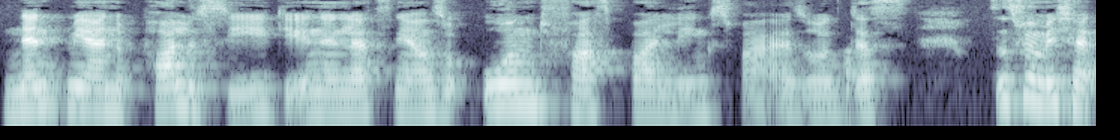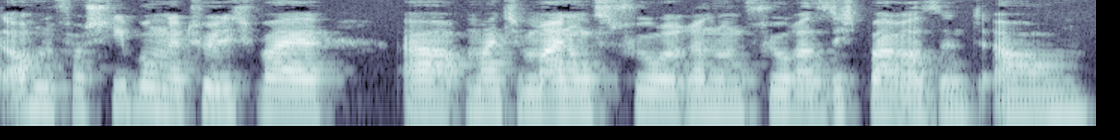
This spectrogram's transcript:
Nennt mir eine Policy, die in den letzten Jahren so unfassbar links war. Also das, das ist für mich halt auch eine Verschiebung, natürlich, weil äh, manche Meinungsführerinnen und Führer sichtbarer sind ähm,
